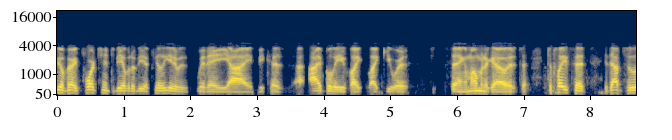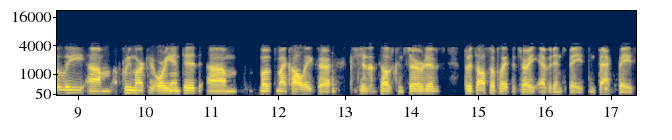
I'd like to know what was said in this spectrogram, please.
feel very fortunate to be able to be affiliated with with AEI because I believe, like like you were saying a moment ago, it's a it's a place that is absolutely um, free market oriented. Um, most of my colleagues are consider themselves conservatives, but it's also a place that's very evidence based and fact based.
